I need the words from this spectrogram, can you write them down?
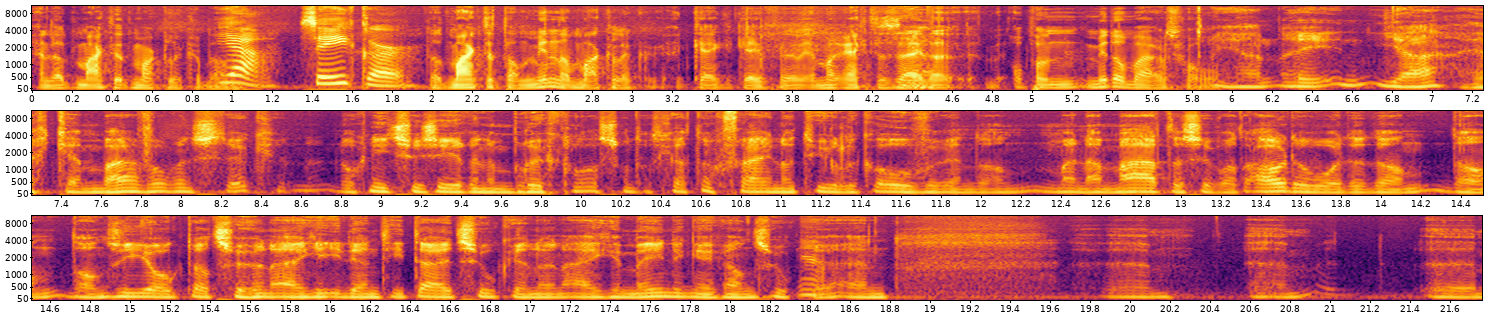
En dat maakt het makkelijker dan. ja, zeker. Dat maakt het dan minder makkelijk. Kijk ik even in mijn rechterzijde op een middelbare school. Ja, nee, ja, herkenbaar voor een stuk. Nog niet zozeer in een brugklas, want dat gaat nog vrij natuurlijk over. En dan, maar naarmate ze wat ouder worden, dan, dan, dan zie je ook dat ze hun eigen identiteit zoeken en hun eigen meningen gaan zoeken. Ja. En ehm, ehm, ehm,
